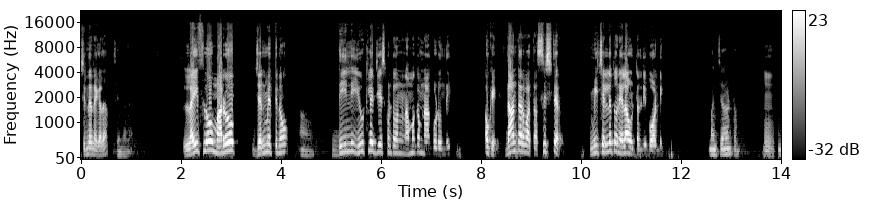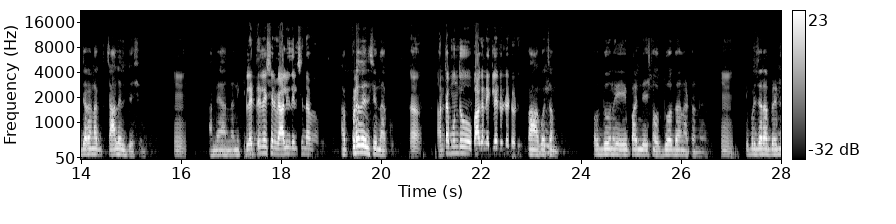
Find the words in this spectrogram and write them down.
చిన్ననే కదా? చిన్ననే. లైఫ్లో మరో జన్మెత్తినో. దీన్ని యూటిలైజ్ చేసుకుంటాం అన్న నమ్మకం నాకు కూడా ఉంది. ఓకే దాని తర్వాత సిస్టర్ మీ చెల్లెతో ఎలా ఉంటుంది నీ బాండింగ్ మంచిగా ఉంటాం. జర నాకు చాలా హెల్ప్ చేసింది. అన్నయ్య అన్ననికి. బ్లడ్ రిలేషన్ వాల్యూ తెలిసిందా? అప్పుడే తెలిసింది నాకు. అంతకుముందు బాగా నెగ్లెక్ట్ ఉండేటోడు ఆ, కొంచెం వద్దు నువ్వు ఏ పని చేసినా వద్దు వద్దు అన్నట్టు. ఇప్పుడు జర బ్లడ్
